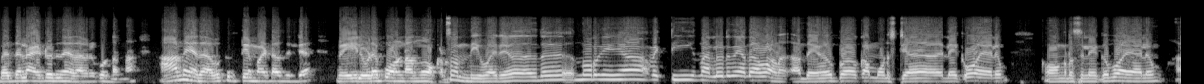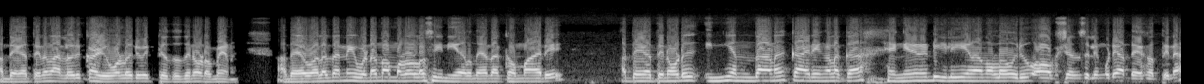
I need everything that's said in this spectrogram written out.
ബദലായിട്ട് ഒരു നേതാവിനെ കൊണ്ടുവന്ന ആ നേതാവ് കൃത്യമായിട്ട് അതിന്റെ വെയിലൂടെ പോകണ്ടെന്ന് നോക്കണം. സന്ദീപ് വാര്യർ എന്ന് പറഞ്ഞു കഴിഞ്ഞാൽ വ്യക്തി നല്ലൊരു നേതാവാണ്. അദ്ദേഹം ഇപ്പൊ കമ്മ്യൂണിസ്റ്റിലേക്ക് പോയാലും കോൺഗ്രസിലേക്ക് പോയാലും അദ്ദേഹത്തിന് നല്ലൊരു കഴിവുള്ള ഒരു വ്യക്തിത്വത്തിന് ഉടമയാണ്. അതേപോലെ തന്നെ ഇവിടെ നമ്മളുള്ള സീനിയർ നേതാക്കന്മാര് അദ്ദേഹത്തിനോട് ഇനി എന്താണ് കാര്യങ്ങളൊക്കെ എങ്ങനെയാണ് ഡീൽ ചെയ്യണമെന്നുള്ള ഒരു ഓപ്ഷൻസിലും കൂടി അദ്ദേഹത്തിന്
